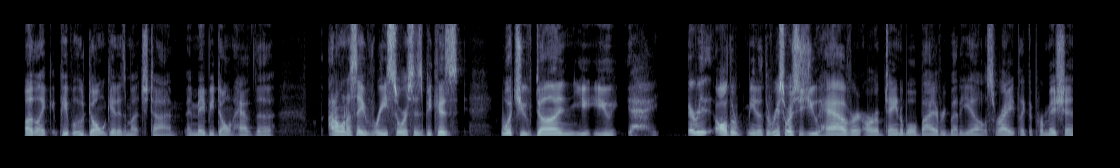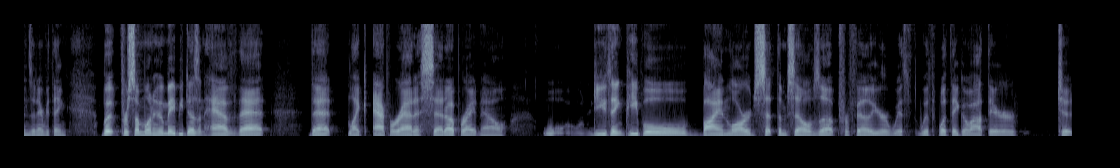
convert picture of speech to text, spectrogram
uh, like people who don't get as much time and maybe don't have the I don't want to say resources because what you've done you you every all the you know the resources you have are, are obtainable by everybody else, right? Like the permissions and everything. But for someone who maybe doesn't have that that like apparatus set up right now, do you think people by and large set themselves up for failure with with what they go out there to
